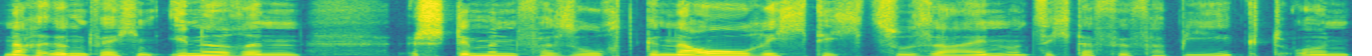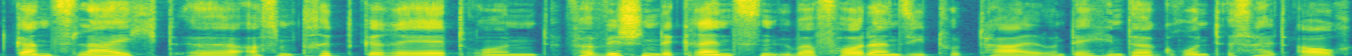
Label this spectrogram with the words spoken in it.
nach irgendwelchen inneren Stimmen versucht, genau richtig zu sein und sich dafür verbiegt und ganz leicht äh, aus dem Tritt gerät und verwischende Grenzen überfordern sie total. Und der Hintergrund ist halt auch,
